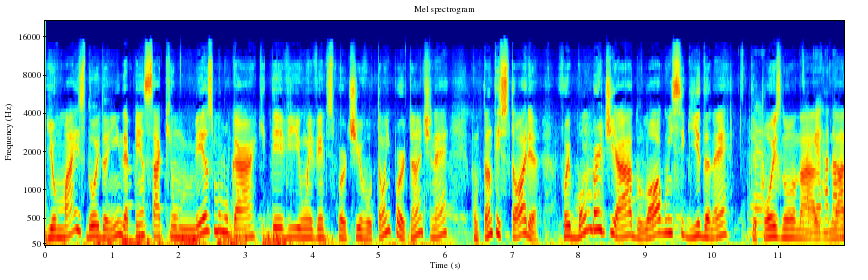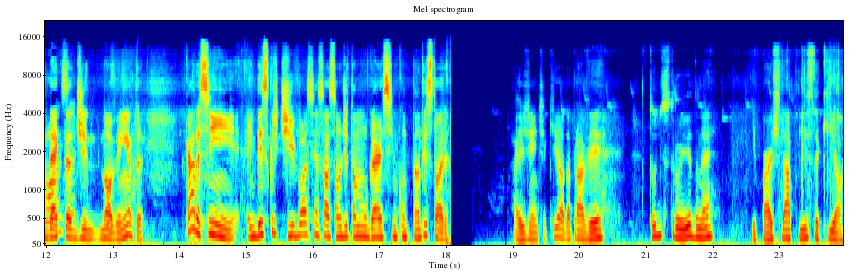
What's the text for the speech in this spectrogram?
E o mais doido ainda é pensar que um mesmo lugar que teve um evento esportivo tão importante, né, com tanta história, foi bombardeado logo em seguida, né? É, depois no, na, na década de 90. Cara, assim, é indescritível a sensação de estar num lugar assim com tanta história. Aí, gente, aqui, ó, dá pra ver tudo destruído, né? E parte da pista aqui, ó.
